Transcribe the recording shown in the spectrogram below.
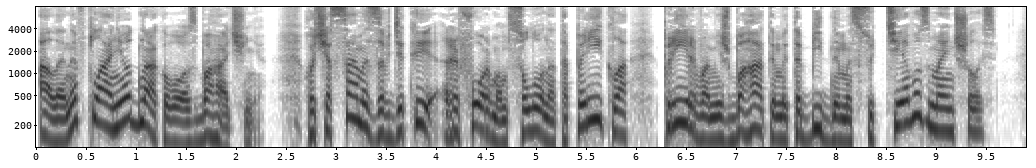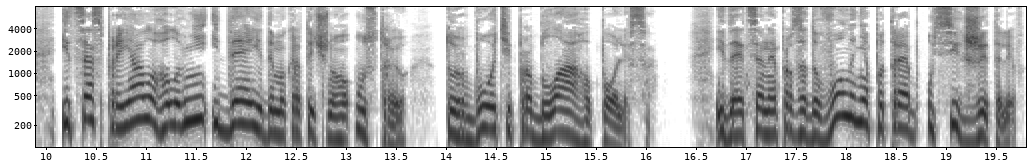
але не в плані однакового збагачення. Хоча саме завдяки реформам Солона та Перікла прірва між багатими та бідними суттєво зменшилась, і це сприяло головній ідеї демократичного устрою турботі про благо поліса. Йдеться не про задоволення потреб усіх жителів,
